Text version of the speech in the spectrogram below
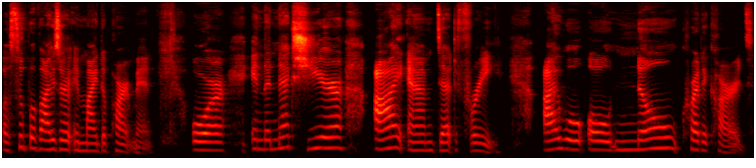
a supervisor in my department. Or in the next year, I am debt free. I will owe no credit cards.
